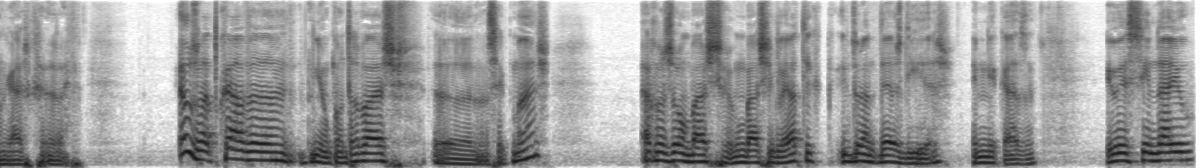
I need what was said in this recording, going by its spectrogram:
um gajo que. Ele já tocava, tinha um contrabaixo, eh, não sei o que mais, arranjou um baixo, um baixo elétrico e durante 10 dias, em minha casa, eu ensinei-o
